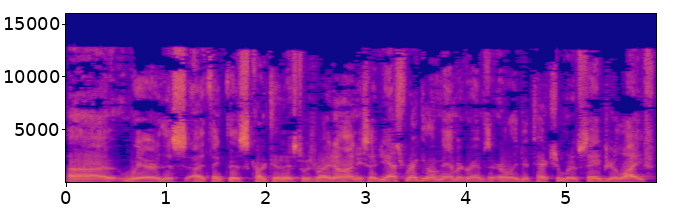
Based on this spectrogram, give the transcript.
uh, where this I think this cartoonist was right on. He said, "Yes, regular mammograms and early detection would have saved your life."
